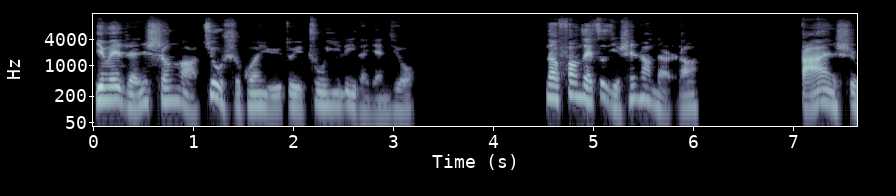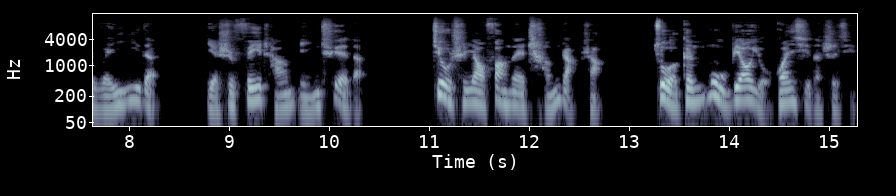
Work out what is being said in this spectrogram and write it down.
因为人生啊，就是关于对注意力的研究。那放在自己身上哪儿呢？答案是唯一的，也是非常明确的，就是要放在成长上，做跟目标有关系的事情。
